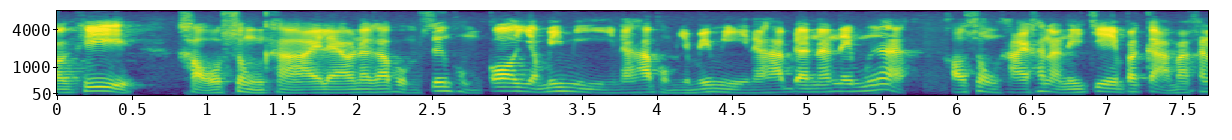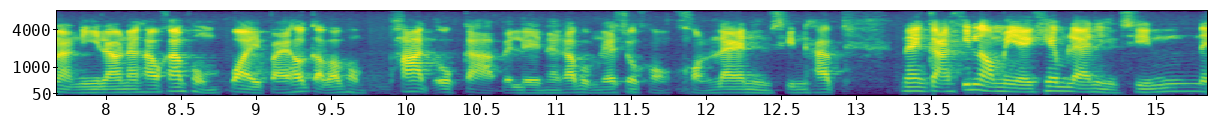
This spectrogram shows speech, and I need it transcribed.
รที่เขาส่งท้ายแล้วนะครับผมซึ่งผมก็ยังไม่มีนะครับผมยังไม่มีนะครับ ดังนั้นในเมื่อ เขาส่งท้ายขนาดนี้เจมประกาศมาขนาดนี้แล้วนะครับถ้าผมปล่อยไปเท่ากับว่าผมพลาดโอกาสไปเลยนะครับ ผมในส่วนของของแลนหนึ่งชิ้นครับ ในการที่เรามีไอเทมแรหนึ่งชิ้นใน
